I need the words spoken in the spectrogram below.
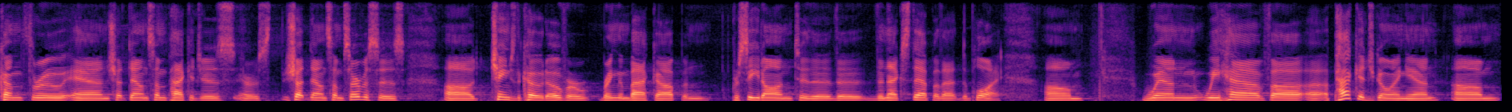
come through and shut down some packages or shut down some services, uh, change the code over, bring them back up, and proceed on to the, the, the next step of that deploy. Um, when we have uh, a package going in, um,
